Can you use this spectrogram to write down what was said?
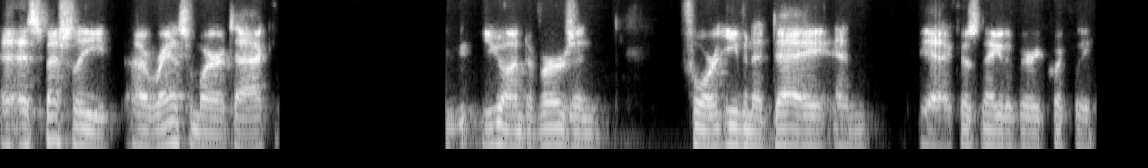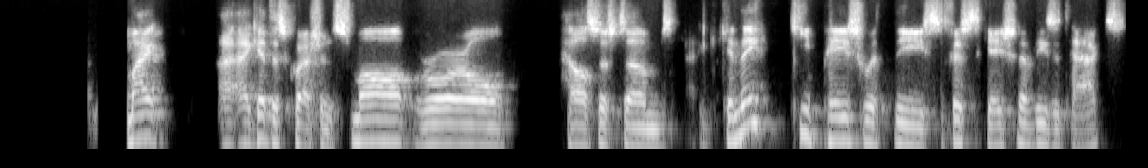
Especially a ransomware attack. You go on diversion for even a day, and yeah, it goes negative very quickly. Mike, I get this question: small rural health systems. Can they keep pace with the sophistication of these attacks?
